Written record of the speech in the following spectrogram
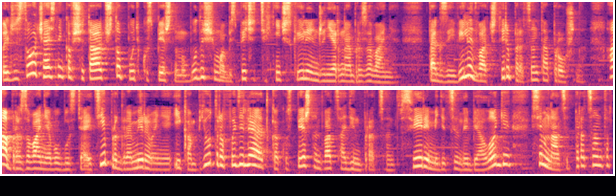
Большинство участников считают, что путь к успешному будущему обеспечит техническое или инженерное образование. Так заявили 24% опрошенных. А образование в области IT, программирования и компьютеров выделяют как успешно 21%, в сфере медицины и биологии 17%,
